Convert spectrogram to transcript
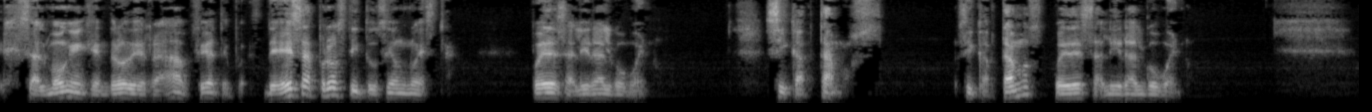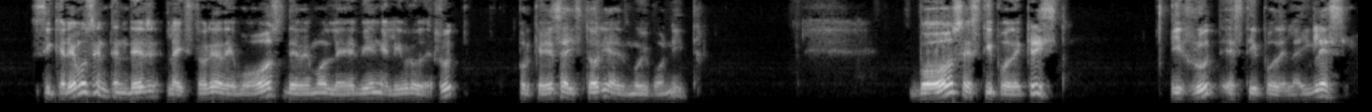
Salmón engendró de Rahab, fíjate pues, de esa prostitución nuestra puede salir algo bueno. Si captamos, si captamos, puede salir algo bueno. Si queremos entender la historia de vos, debemos leer bien el libro de Ruth, porque esa historia es muy bonita. Vos es tipo de Cristo y Ruth es tipo de la iglesia.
